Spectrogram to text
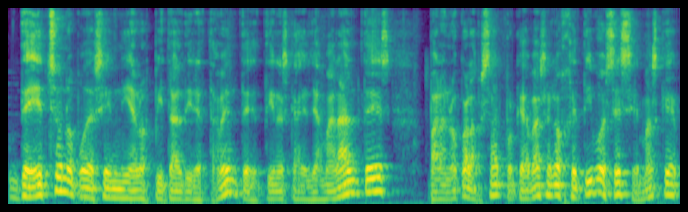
De hecho, no puedes ir ni al hospital directamente. Tienes que llamar antes para no colapsar, porque además el objetivo es ese, más que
